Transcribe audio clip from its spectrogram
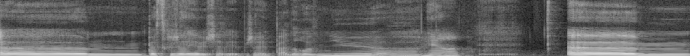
euh, parce que j'avais j'avais pas de revenus, euh, rien. Euh,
